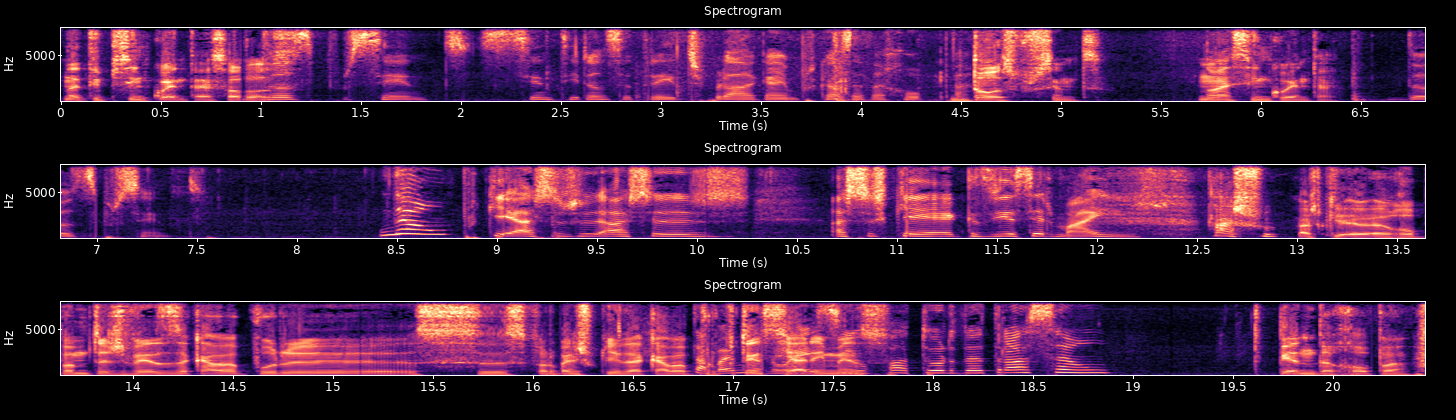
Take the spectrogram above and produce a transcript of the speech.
Não é tipo 50%, é só 12%. 12% sentiram-se atraídos por alguém por causa da roupa. 12%. Não é 50%. 12%. Não, porque achas, achas, achas que, é, que devia ser mais? Acho. Acho que a roupa muitas vezes acaba por, eh, se, se for bem escolhida, acaba Tá por bem, mas não potenciar é assim o imenso. fator de atração. Depende da roupa.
